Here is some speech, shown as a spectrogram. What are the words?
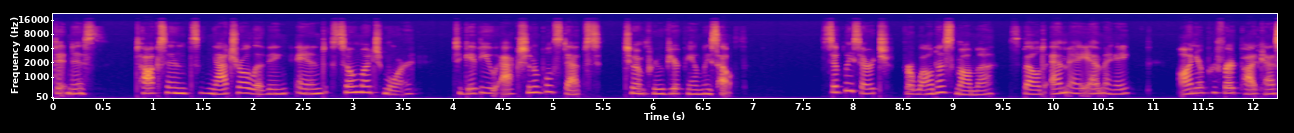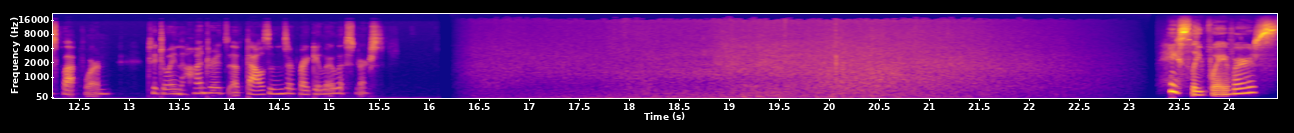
fitness, toxins, natural living, and so much more to give you actionable steps to improve your family's health. Simply search for Wellness Mama, spelled M A M A, on your preferred podcast platform to join the hundreds of thousands of regular listeners. Hey, Sleepwavers.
